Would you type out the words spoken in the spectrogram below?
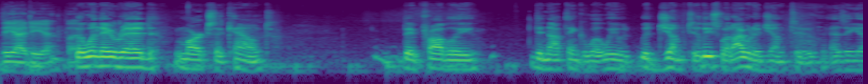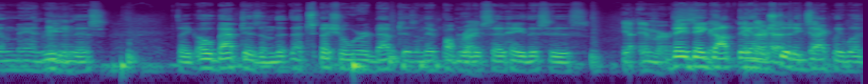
the idea, but, But when they read Mark's account, they probably did not think of what we would, would jump to, at least what I would have jumped to as a young man reading Mm-hmm. this. It's like, oh, baptism, that, that special word baptism. They probably would have said, hey, this is. yeah, immersed. They, they yeah, got, they in understood exactly what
